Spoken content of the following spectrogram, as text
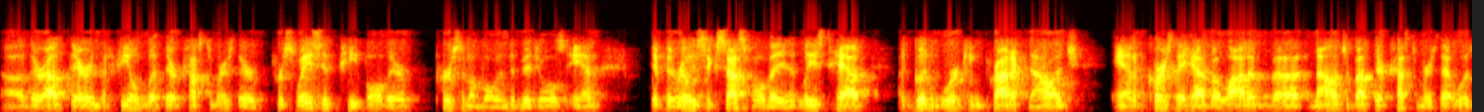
Uh, they're out there in the field with their customers. They're persuasive people. They're personable individuals, and if they're really successful, they at least have a good working product knowledge and of course, they have a lot of uh, knowledge about their customers. That was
